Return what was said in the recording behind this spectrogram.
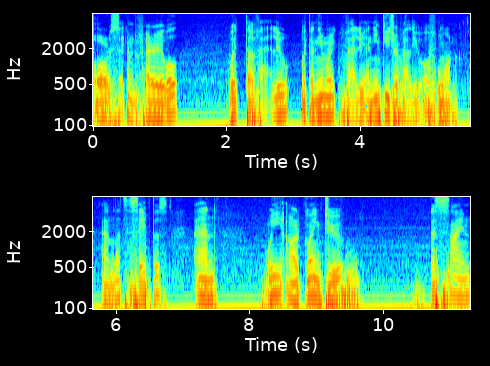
or second variable with the value with a numeric value an integer value of 1 and let's save this. And we are going to assign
